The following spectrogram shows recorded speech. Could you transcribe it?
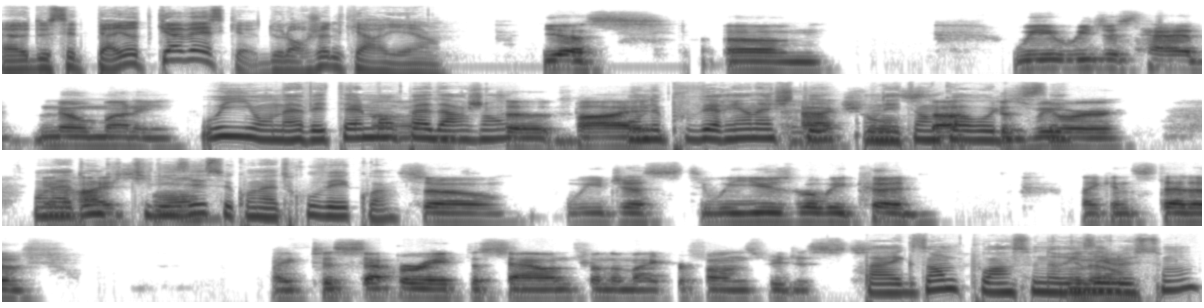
euh, de cette période cavesque de leur jeune carrière? Yes. Um, we we just had no money. Oui, on n'avait tellement pas um, d'argent. to buy On ne pouvait rien acheter. On était encore au lycée. we On a donc utilisé ce qu'on a trouvé, quoi. So we just we used what we could, like instead of like to separate the sound from the microphones, we just Par exemple, pour insonoriser You know, le son,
